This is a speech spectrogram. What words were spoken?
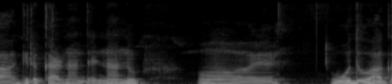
ಆಗಿರೋ ಕಾರಣ ಅಂದರೆ ನಾನು ಓದುವಾಗ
